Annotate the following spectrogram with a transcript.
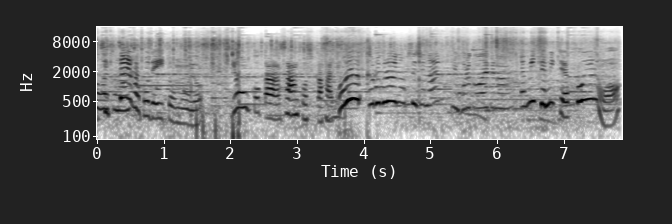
好ちっちゃい箱でいいと思うよ4個か3個しか入こういうこれぐらいの大きさじゃない？きこれ可愛くない？え見て見て。こういうのは？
